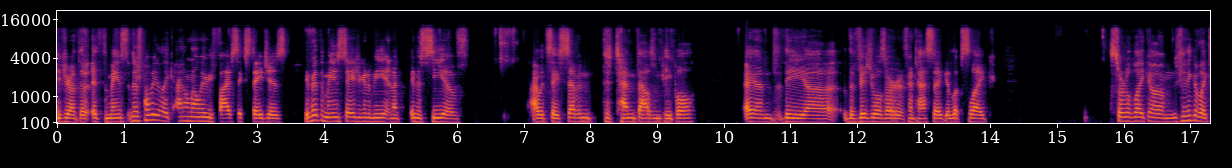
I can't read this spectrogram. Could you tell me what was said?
if you're at the at the main, there's probably like I don't know, maybe five six stages. If you're at the main stage, you're going to be in a in a sea of I would say seven to ten thousand people and the uh, the visuals are fantastic. It looks like sort of like um, if you think of like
